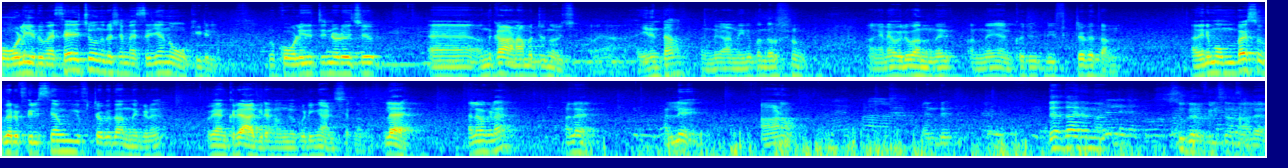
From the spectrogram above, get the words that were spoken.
കോൾ ചെയ്തു. മെസ്സേജ് അയച്ചു വന്നിട്ട് പക്ഷേ മെസ്സേജ് ഞാൻ നോക്കിയിട്ടില്ല. അപ്പോൾ കോൾ ചെയ്തിട്ട് എന്നോട് ചോദിച്ച് ഒന്ന് കാണാൻ പറ്റുമെന്ന് ചോദിച്ചു. അതിനെന്താ? ഒന്ന് കാണുന്നതിന് ഇപ്പം എന്താ പ്രശ്നം? അങ്ങനെ ഒരു വന്ന് വന്ന് ഞങ്ങൾക്കൊരു ഗിഫ്റ്റൊക്കെ തന്നു. അതിന് മുമ്പേ സുഗർ ഫിൽസ് നമുക്ക് ഗിഫ്റ്റൊക്കെ തന്നിക്കണ്. അപ്പോൾ ഞങ്ങൾക്കൊരു ആഗ്രഹം കൂടി കാണിച്ചു തരണം. അല്ലേ? അല്ല മക്കളെ? അല്ലേ? അല്ലേ? ആണോ? എന്ത്? ഇതായിരുന്നു സുഗർ ഫിൽസ് അല്ലാ.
